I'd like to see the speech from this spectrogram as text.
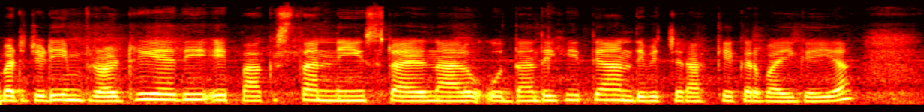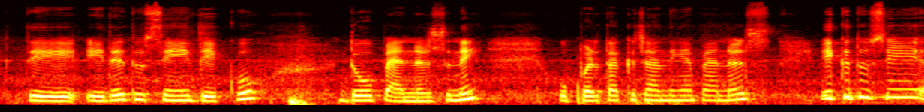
ਬਟ ਜਿਹੜੀ ਐਮਬ੍ਰੋਇਡਰੀ ਹੈ ਇਹਦੀ, ਇਹ ਪਾਕਿਸਤਾਨੀ ਸਟਾਈਲ ਨਾਲ ਉਦਾਂ ਦੇ ਹੀ ਧਿਆਨ ਦੇ ਵਿੱਚ ਰੱਖ ਕੇ ਕਰਵਾਈ ਗਈ ਆ। ਤੇ ਇਹਦੇ ਤੁਸੀਂ ਦੇਖੋ, ਦੋ ਪੈਨਲਸ ਨੇ, ਉੱਪਰ ਤੱਕ ਜਾਂਦੀਆਂ ਪੈਨਲਸ ਇੱਕ ਤੁਸੀਂ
